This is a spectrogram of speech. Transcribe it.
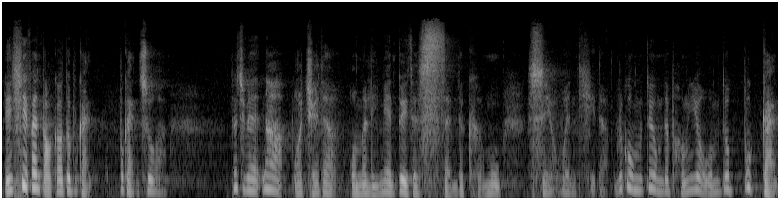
连谢饭祷告都不敢不敢做啊。同学们，那我觉得我们里面对着神的渴慕是有问题的。如果我们对我们的朋友，我们都不敢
